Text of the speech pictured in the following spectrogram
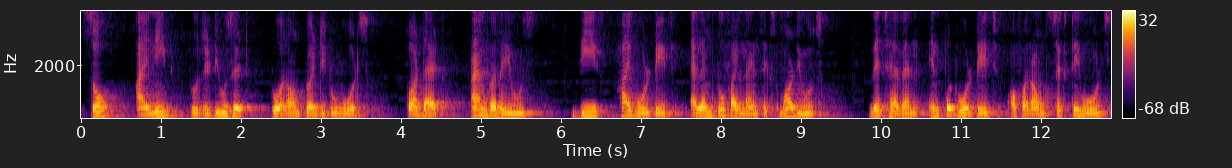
So I need to reduce it to around 22 volts. For that I'm gonna use these high voltage LM2596 modules which have an input voltage of around 60 volts.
